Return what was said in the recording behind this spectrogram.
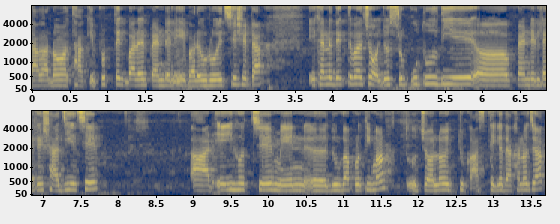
লাগানো থাকে প্রত্যেকবারের প্যান্ডেলে, এবারেও রয়েছে সেটা। এখানে দেখতে পাচ্ছ অজস্র পুতুল দিয়ে প্যান্ডেলটাকে সাজিয়েছে। আর এই হচ্ছে মেন দুর্গা প্রতিমা। তো চলো একটু কাছ থেকে দেখানো যাক।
